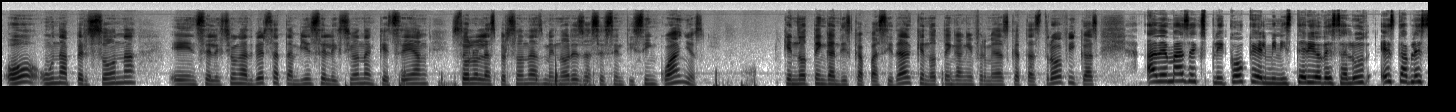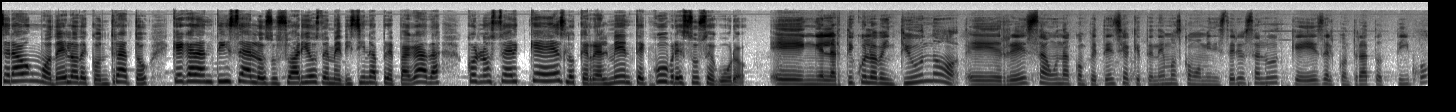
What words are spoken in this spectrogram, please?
O una persona en selección adversa también seleccionan que sean solo las personas menores a 65 años que no tengan discapacidad, que no tengan enfermedades catastróficas. Además, explicó que el Ministerio de Salud establecerá un modelo de contrato que garantice a los usuarios de medicina prepagada conocer qué es lo que realmente cubre su seguro. En el artículo 21 eh, reza una competencia que tenemos como Ministerio de Salud, que es el contrato tipo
